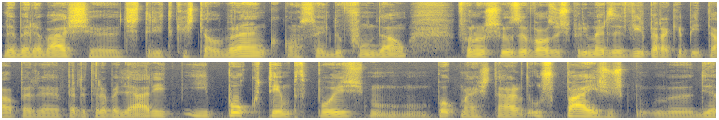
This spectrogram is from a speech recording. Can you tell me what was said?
da Beira Baixa, distrito de Castelo Branco, Conselho do Fundão, foram os seus avós os primeiros a vir para a capital para, para trabalhar e, e pouco tempo depois, um pouco mais tarde, os pais os, de,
